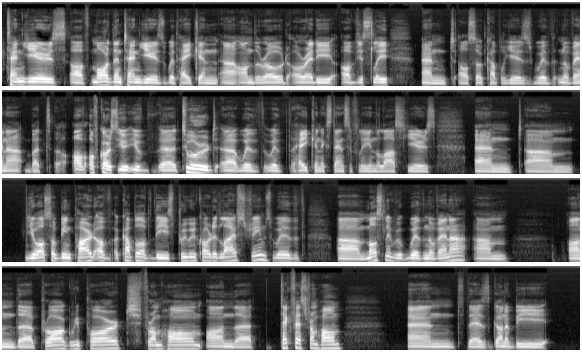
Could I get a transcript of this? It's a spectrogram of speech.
10 years of more than 10 years with Haken uh, on the road already, obviously and also a couple years with Novena. But uh, of, of course, you you've uh, toured uh, with with Haken extensively in the last years, and um, you also been part of a couple of these pre-recorded live streams with um, mostly with Novena. Um, on the prog report from home, on the Techfest from home, and there's gonna be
